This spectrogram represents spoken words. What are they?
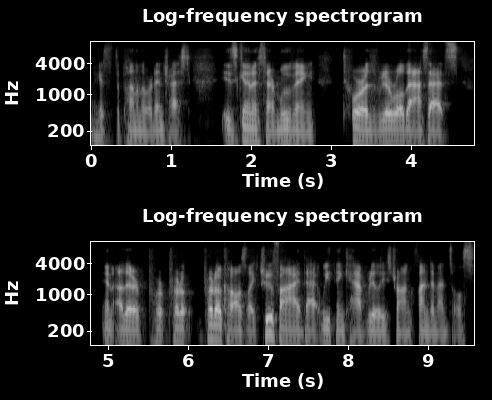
I guess it's a pun on the word interest, is going to start moving towards real world assets and other pro- protocols like TrueFi that we think have really strong fundamentals.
